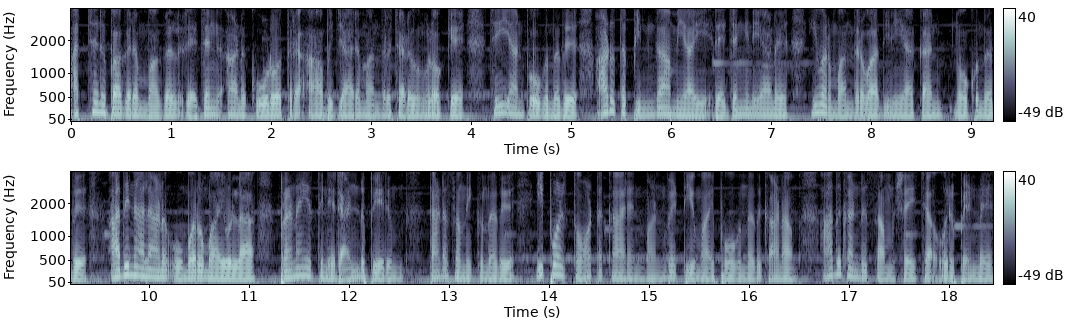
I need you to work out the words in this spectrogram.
അച്ഛന് പകരം മകൾ രജങ് ആണ് കൂടോത്ര ആഭിചാര മന്ത്രചടങ്ങുകളൊക്കെ ചെയ്യാൻ പോകുന്നത്. അടുത്ത പിൻഗാമിയായി രജങ്ങിനെയാണ് ഇവർ മന്ത്രവാദിനിയാക്കാൻ നോക്കുന്നത്. അതിനാലാണ് ഉമറുമായുള്ള പ്രണയത്തിന് രണ്ടുപേരും തടസ്സം നിൽക്കുന്നത്. ഇപ്പോൾ തോട്ടക്കാരൻ മൺവെട്ടിയുമായി പോകുന്നത് കാണാം. അത് കണ്ട് സംശയിച്ച ഒരു പെണ്ണ്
